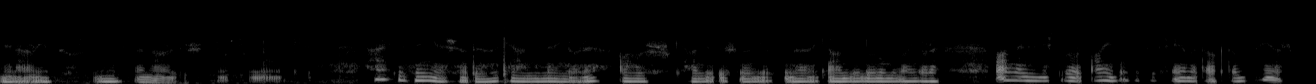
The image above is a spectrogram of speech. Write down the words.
Neler yapıyorsunuz? Neler düşünüyorsunuz? Herkesin yaşadığı kendine göre ağır, kendi düşüncesine, kendi durumuna göre. Bazen eleştiriyoruz. Ay bu basit şeye mi taktın? Hayır.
